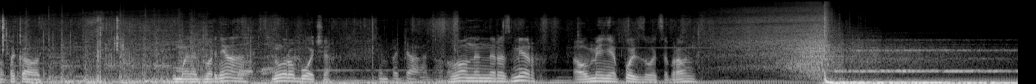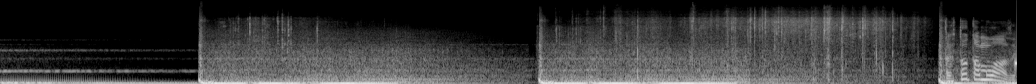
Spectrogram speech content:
Отака от. У мене дворняга, ну робоча. Чим потягано. Головне не розмір, а вміння пользуватися, правильно? хто там лазить?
